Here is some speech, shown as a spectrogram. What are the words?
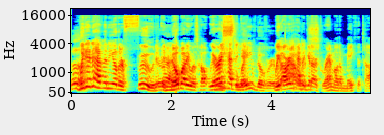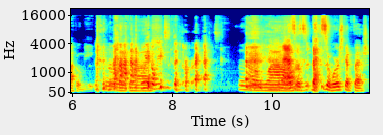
Ugh. We didn't have any other food, You're and nobody was home. We And already had to get. over. it We already had to get our grandma to make the taco meat. Oh yeah, we just did the rest. oh wow. That's a, that's the worst confession.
